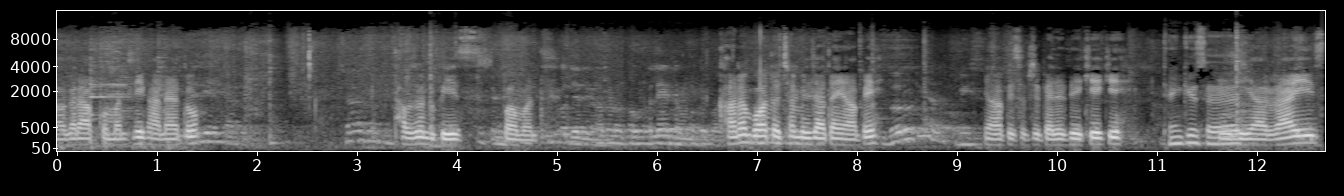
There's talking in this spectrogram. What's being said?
अगर आपको मंथली खाना है तो थाउज़ेंड रुपीज़ पर मंथ। खाना बहुत अच्छा मिल जाता है यहाँ पे। यहाँ पे सबसे पहले देखिए कि थैंक यू सर लिया राइस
